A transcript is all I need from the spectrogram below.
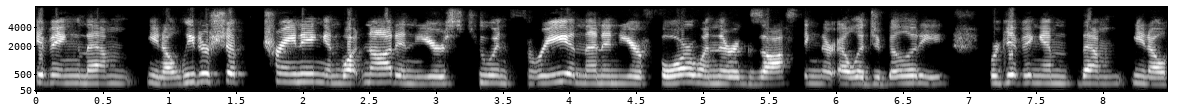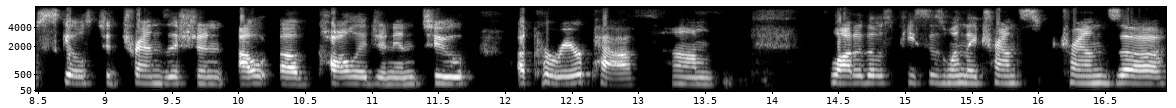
giving them, you know, leadership training and whatnot in years two and three. And then in year four, when they're exhausting their eligibility, we're giving them, them you know, skills to transition out of college and into a career path. Um, a lot of those pieces when they trans trans uh,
